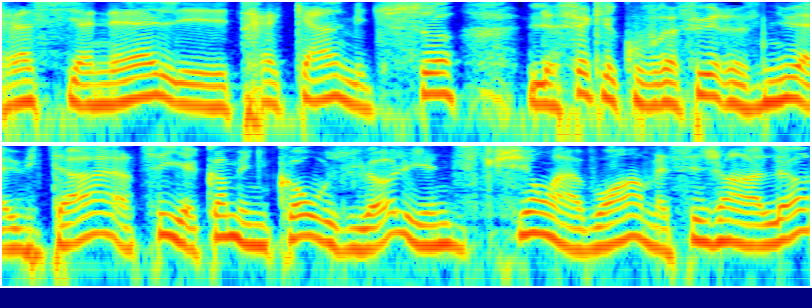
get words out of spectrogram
rationnelle et très calme et tout ça le fait que le couvre-feu est revenu à 8 heures. Il y a comme une cause là, il y a une discussion à avoir, mais ces gens-là,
